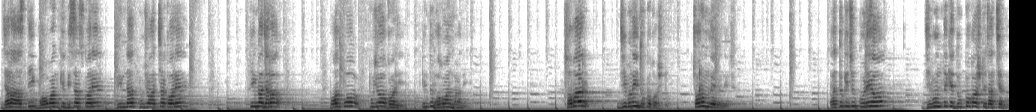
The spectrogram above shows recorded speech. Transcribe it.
যারা আস্তিক, ভগবানকে বিশ্বাস করে, দিনরাত পুজো আর্চা করে কিংবা যারা অল্প পুজোও করে, কিন্তু ভগবান মানে। সবার জীবনেই দুঃখ কষ্ট, চরম লেভেলের। এত কিছু করেও জীবন থেকে দুঃখ কষ্ট যাচ্ছে না।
